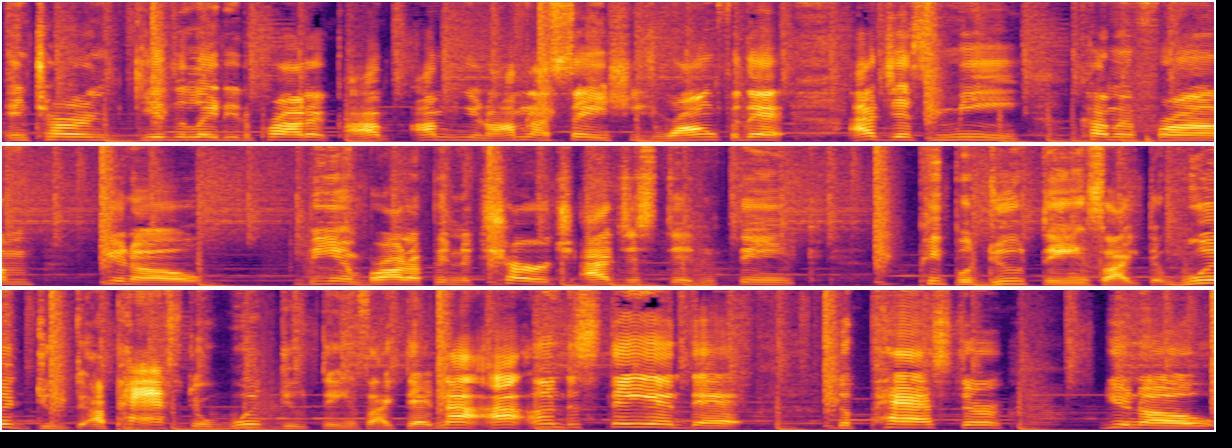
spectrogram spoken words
in turn give the lady the product. I'm I'm you know, I'm not saying she's wrong for that. I just me coming from, you know, being brought up in the church, I just didn't think people do things like that would do a pastor would do things like that. Now i understand that the pastor you know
